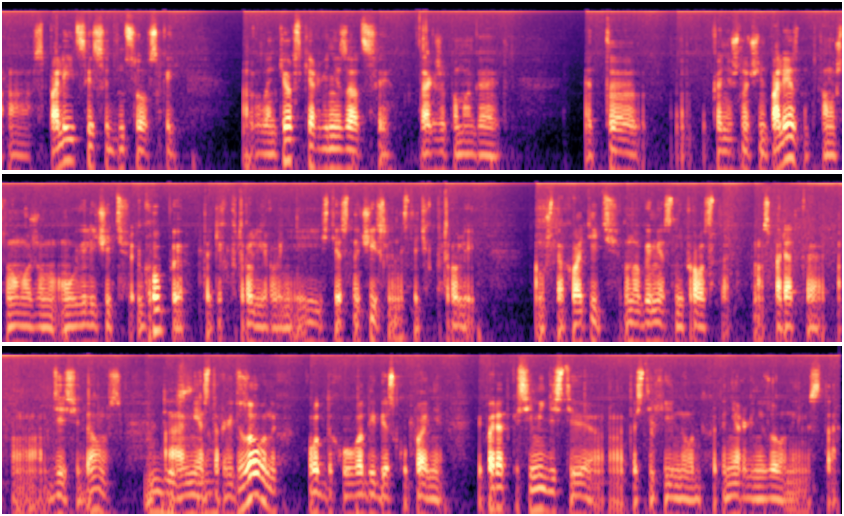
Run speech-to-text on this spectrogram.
а, с полицией с Одинцовской, а, волонтерские организации также помогают. Это, конечно, очень полезно, потому что мы можем увеличить группы таких патрулирований и, естественно, численность этих патрулей. Потому что охватить много мест непросто. У нас порядка 10, э, да, у нас 10, э, мест да. организованных отдыха у воды без купания. И порядка 70 э, это стихийный отдых, это неорганизованные места.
